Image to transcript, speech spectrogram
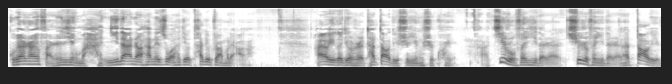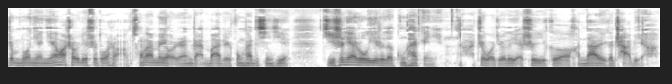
股票上有反身性嘛。你一旦按照他那做，他就他就赚不了了。还有一个就是他到底是赢是亏啊？技术分析的人、趋势分析的人，他到底这么多年年化收益率是多少？从来没有人敢把这公开的信息几十年如一日的公开给你啊！这我觉得也是一个很大的一个差别啊。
